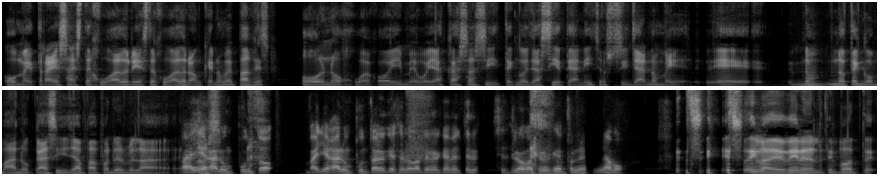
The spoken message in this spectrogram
o me traes a este jugador y a este jugador aunque no me pagues, o no juego y me voy a casa si tengo ya siete anillos, si ya no me... eh, no, no tengo mano casi ya para ponerme la... Va a los- llegar un punto. Va a llegar un punto en el que se lo va a tener que meter, se te lo va a tener que poner en el nabo. Sí, eso iba a decir en el tipote.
